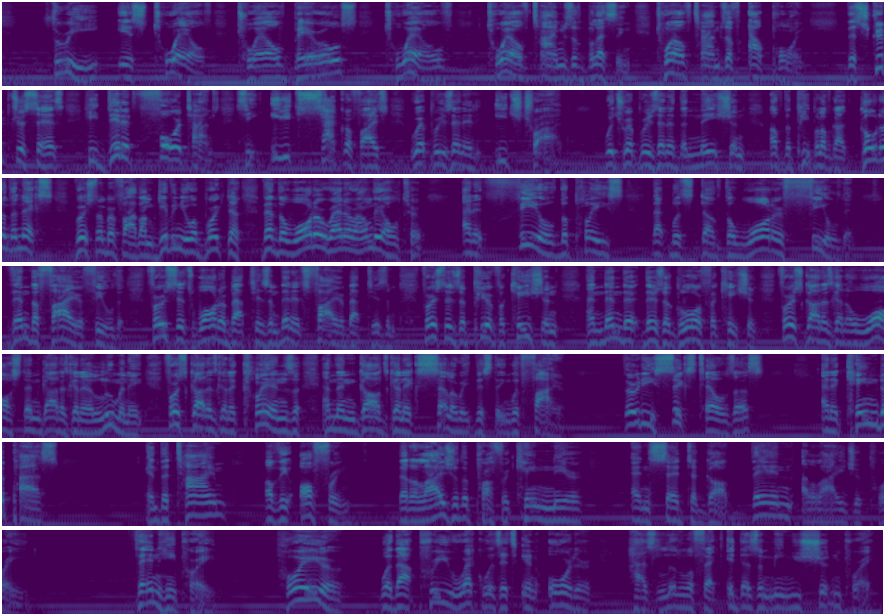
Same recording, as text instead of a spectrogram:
three is 12. 12 barrels, 12 12 times of blessing, 12 times of outpouring. The scripture says he did it four times. See, each sacrifice represented each tribe which represented the nation of the people of God. Go to the next, verse number five. I'm giving you a breakdown. Then the water ran around the altar and it filled the place that was dug. The water filled it. Then the fire filled it. First it's water baptism, then it's fire baptism. First there's a purification, and then there, there's a glorification. First God is going to wash, then God is going to illuminate. First God is going to cleanse, and then God's going to accelerate this thing with fire. 36 tells us, and it came to pass in the time of the offering that Elijah the prophet came near and said to God, Then Elijah prayed. Then he prayed. Prayer without prerequisites in order has little effect. It doesn't mean you shouldn't pray.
